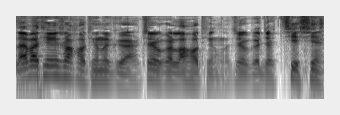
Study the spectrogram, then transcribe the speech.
来吧，听一首好听的歌，这首歌老好听了，这首歌叫《界限》。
